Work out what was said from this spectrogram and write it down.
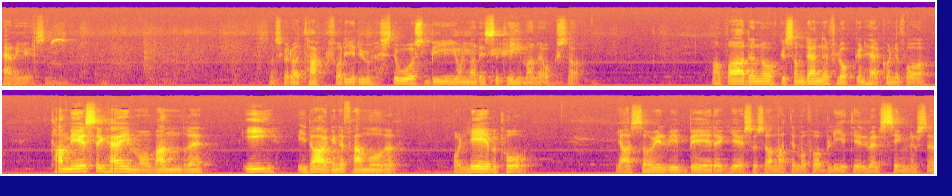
Herre Jesus. Så skal du ha takk fordi du sto oss bi under disse timene også. Og var det noe som denne flokken her kunne få ta med seg hjem og vandre i i dagene framover og leve på, ja, så vil vi be deg, Jesus, om at det må få bli til velsignelse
